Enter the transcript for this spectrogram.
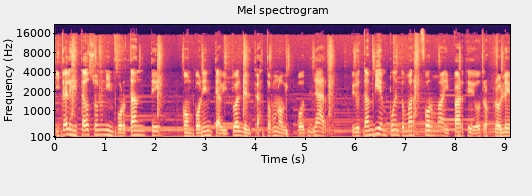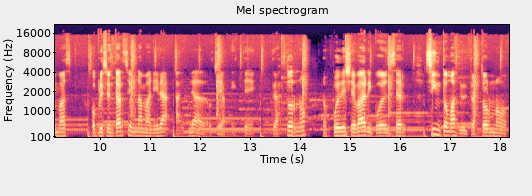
Y tales estados son un importante componente habitual del trastorno bipolar pero también pueden tomar forma y parte de otros problemas o presentarse de una manera aislada. O sea, este trastorno nos puede llevar y pueden ser síntomas del trastorno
